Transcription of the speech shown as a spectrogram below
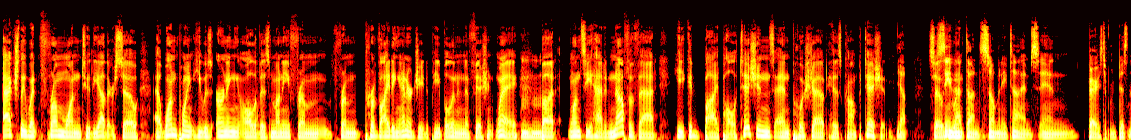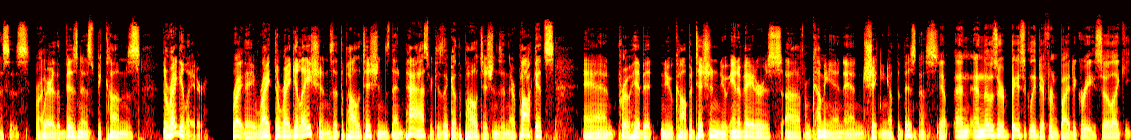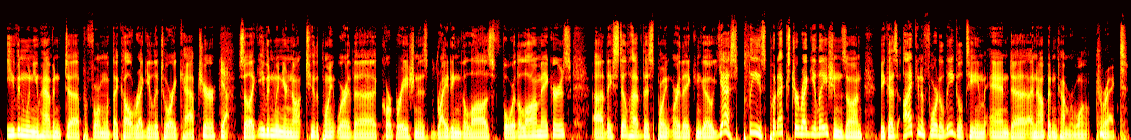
actually went from one to the other. So at one point, he was earning all of his money from from providing energy to people in an efficient way. Mm-hmm. But once he had enough of that, he could buy politicians and push out his competition. Yep. So he seen went- that done so many times in various different businesses Right. where the business becomes the regulator. Right. They write the regulations that the politicians then pass because they've got the politicians in their pockets and prohibit new competition, new innovators uh, from coming in and shaking up the business. Yep, and and those are basically different by degree. So like even when you haven't uh, performed what they call regulatory capture, Yeah. So like even when you're not to the point where the corporation is writing the laws for the lawmakers, uh, they still have this point where they can go, yes, please put extra regulations on because I can afford a legal team and uh, an up and comer won't. Correct.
